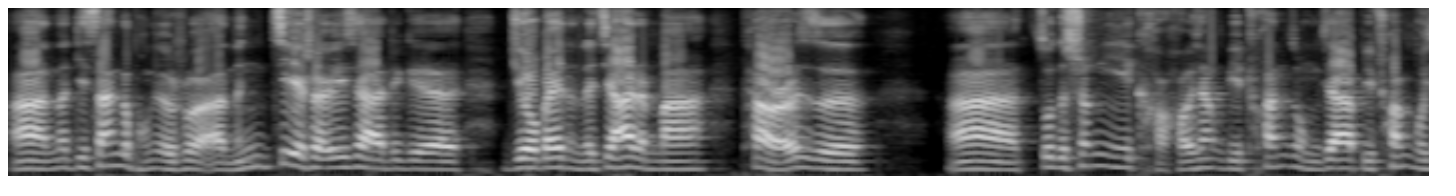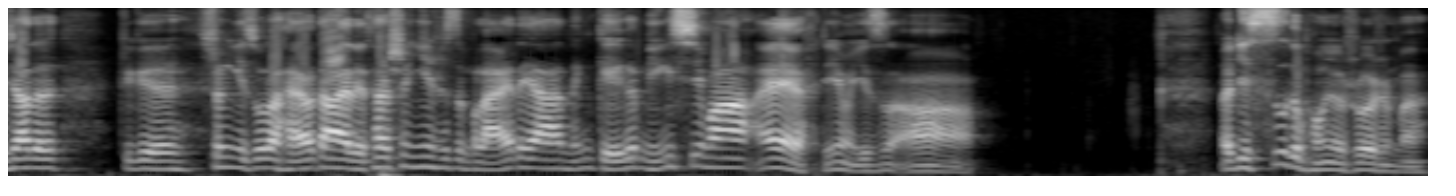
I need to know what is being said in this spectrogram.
啊，那第三个朋友说啊，能介绍一下这个 Joe Biden 的家人吗？他儿子啊做的生意好，好像比川总家、比川普家的这个生意做的还要大一点。他生意是怎么来的呀？能给个明细吗？哎，挺有意思啊。那第四个朋友说什么？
